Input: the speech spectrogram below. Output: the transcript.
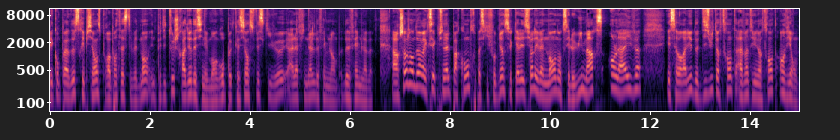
les compères de Strip Science pour apporter à cet événement une petite touche radio dessinée. Bon, en gros, Podcast Science fait ce qu'il veut à la finale de. De FameLab. Alors, changeant d'heure exceptionnel par contre, parce qu'il faut bien se caler sur l'événement. Donc, c'est le 8 mars en live et ça aura lieu de 18h30 à 21h30 environ.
